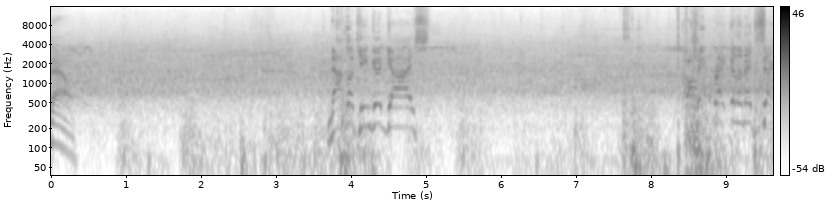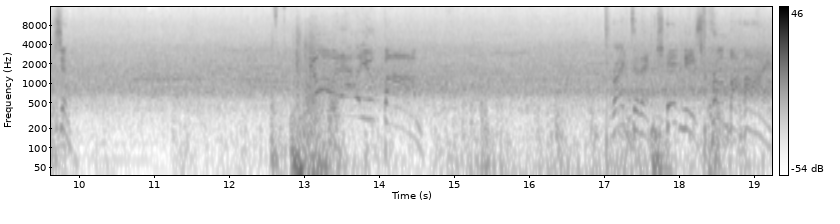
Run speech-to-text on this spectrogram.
now. Not looking good, guys. Oh. Kick right to the midsection. Oh, an alley-oop bomb. Right to the kidneys from behind.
